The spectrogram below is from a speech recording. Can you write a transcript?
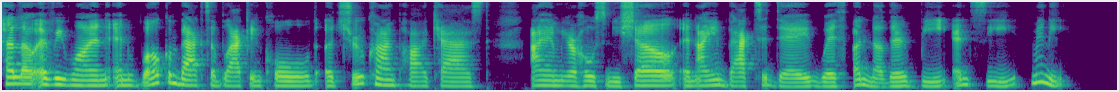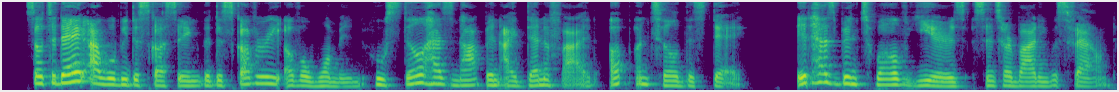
Hello, everyone, and welcome back to Black and Cold, a true crime podcast. I am your host, Nichelle, and I am back today with another B and C mini. So, today I will be discussing the discovery of a woman who still has not been identified up until this day. It has been 12 years since her body was found,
